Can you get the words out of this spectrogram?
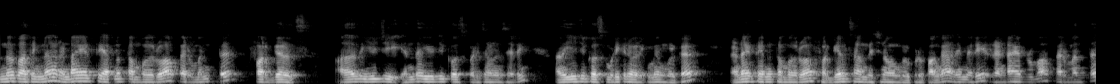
இன்னும் பார்த்தீங்கன்னா ரெண்டாயிரத்தி இரநூத்தம்பது ரூபா பெர் மந்த்து ஃபார் கேர்ள்ஸ் அதாவது யூஜி எந்த யூஜி கோர்ஸ் படித்தாலும் சரி அந்த யூஜி கோர்ஸ் முடிக்கிற வரைக்குமே உங்களுக்கு ரெண்டாயிரத்தி இரநூத்தம்பது ரூபா ஃபார் கேர்ள்ஸாக இருந்துச்சுன்னா உங்களுக்கு கொடுப்பாங்க. அதேமாதிரி ரெண்டாயிரம் ரூபா பெர் மந்த்து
